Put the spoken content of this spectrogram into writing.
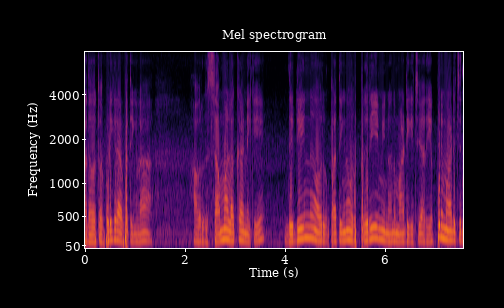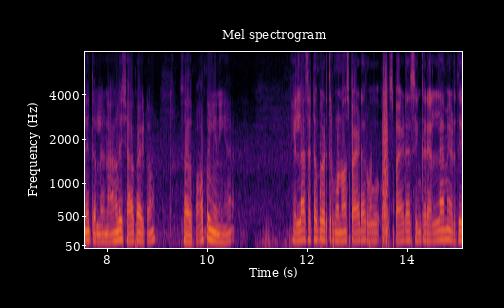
அதை ஒருத்தர் பிடிக்கிறார் பார்த்தீங்களா? அவருக்கு செம்ம லக்கு அன்னைக்கு திடீர்னு அவருக்கு பார்த்தீங்கன்னா ஒரு பெரிய மீன் வந்து மாட்டிக்கிச்சு. அது எப்படி மாட்டிச்சுன்னே தெரில நாங்களே ஷாக் ஆகிட்டோம் ஸோ அதை பார்ப்பீங்க நீங்கள் எல்லா செட்டப்பும் எடுத்துகிட்டு போனோம். ஸ்பைடர் ஓ ஸ்பைடர் சிங்கர் எல்லாமே எடுத்து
